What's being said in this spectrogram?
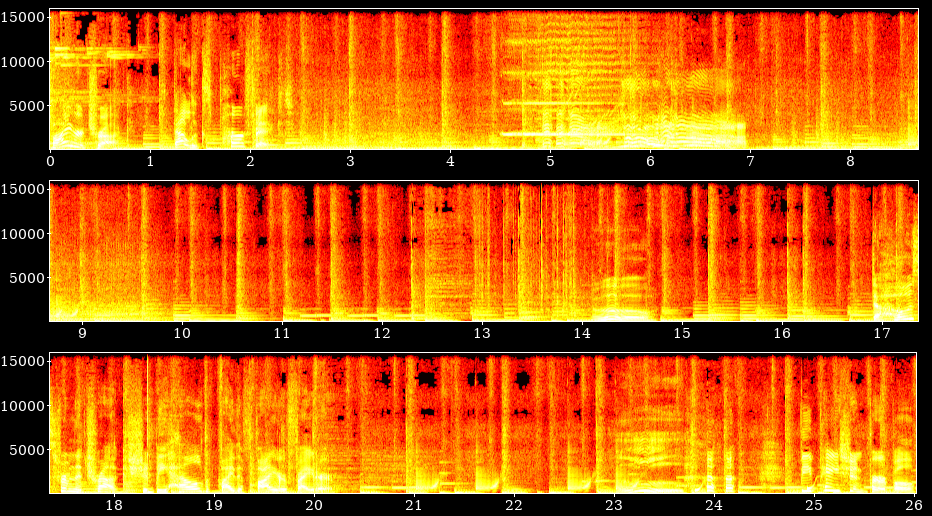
Fire truck. That looks perfect. Ooh. The hose from the truck should be held by the firefighter. Be patient, Purple.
